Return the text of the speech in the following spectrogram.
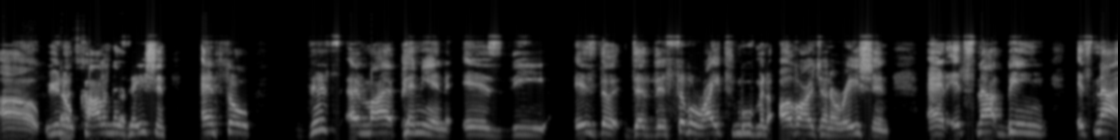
uh, you That's, know, colonization, and so this, in my opinion, is the is the, the the civil rights movement of our generation, and it's not being it's not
